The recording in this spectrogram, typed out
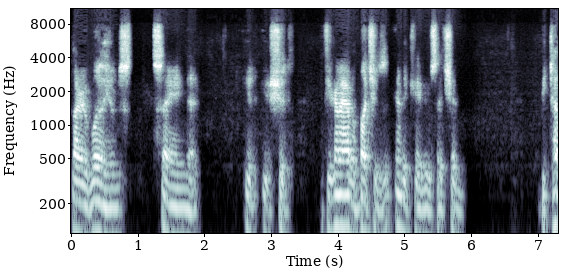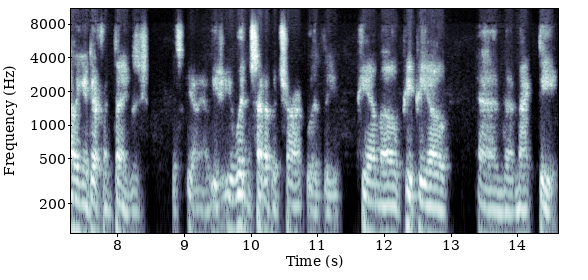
Larry Williams saying that you, you should, if you're going to have a bunch of indicators that should be telling you different things, you know, you, you wouldn't set up a chart with the PMO, PPO, and uh, MACD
